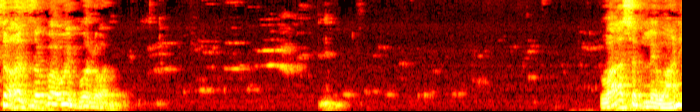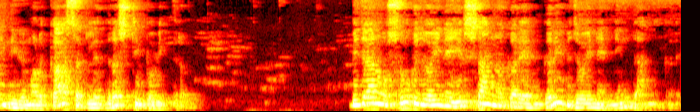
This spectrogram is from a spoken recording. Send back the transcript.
સ્વભાવ બોલવાનું વાસ એટલે વાણી નિર્મળ કાસ એટલે દ્રષ્ટિ પવિત્ર બીજાનું સુખ જોઈને ઈર્ષા ન કરે ગરીબ જોઈને નિંદા ન કરે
